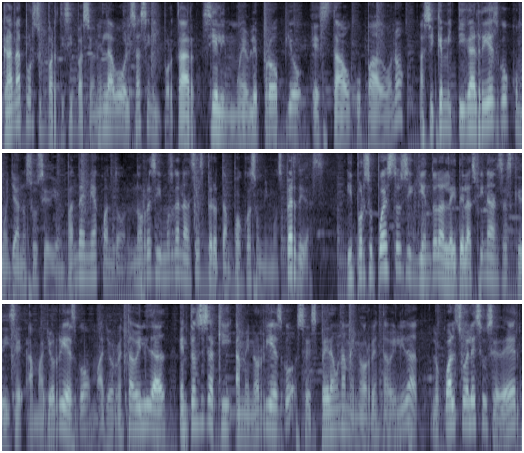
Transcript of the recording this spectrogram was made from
Gana por su participación en la bolsa sin importar si el inmueble propio está ocupado o no. Así que mitiga el riesgo como ya nos sucedió en pandemia cuando no recibimos ganancias pero tampoco asumimos pérdidas. Y por supuesto, siguiendo la ley de las finanzas que dice a mayor riesgo, mayor rentabilidad, entonces aquí a menor riesgo se espera una menor rentabilidad lo cual suele suceder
